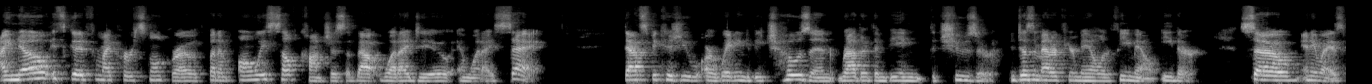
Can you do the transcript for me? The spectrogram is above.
I know it's good for my personal growth, but I'm always self conscious about what I do and what I say that's because you are waiting to be chosen rather than being the chooser. It doesn't matter if you're male or female either. So, anyways,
